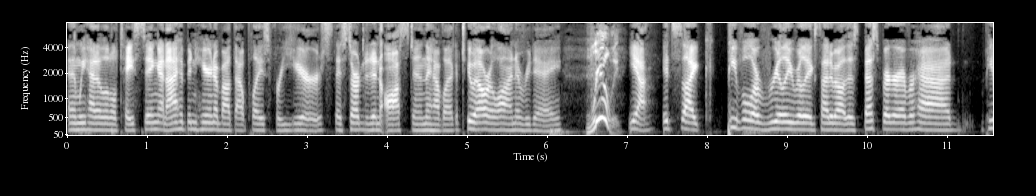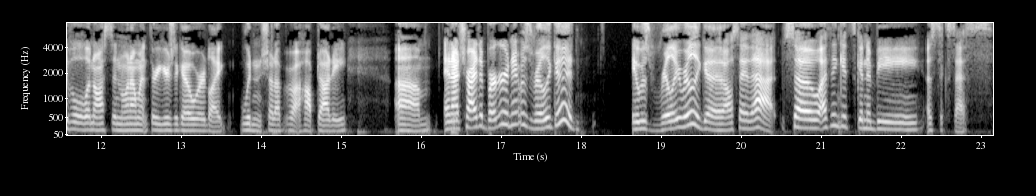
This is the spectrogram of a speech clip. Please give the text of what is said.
and we had a little tasting. And I have been hearing about that place for years. They started in Austin. They have like a two hour line every day. Really? Yeah, it's like people are really, really excited about this. Best burger I ever had. People in Austin when I went three years ago were like wouldn't shut up about Hopdoddy. Um, and I tried a burger and it was really good. It was really, really good. I'll say that. So I think it's going to be a success.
